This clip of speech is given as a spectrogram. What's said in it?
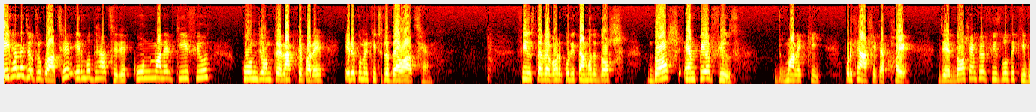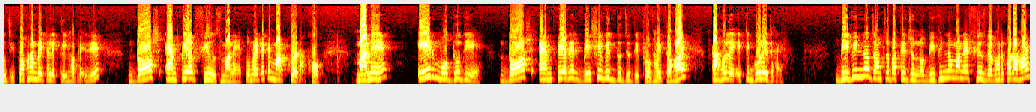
এইখানে যতটুকু আছে, এর মধ্যে আছে যে কোন মানের কি ফিউজ কোন যন্ত্রে লাগতে পারে এরকমের কিছুটা দেওয়া আছে। ফিউজটা ব্যবহার করি, তার মধ্যে দশ দশ অ্যাম্পিয়ার ফিউজ মানে কি? পরীক্ষা আসে এটা ক্ষয়ে যে দশ অ্যাম্পিয়ার ফিউজ বলতে কি বুঝি? তখন আমরা এটা লিখলেই হবে যে দশ অ্যাম্পিয়ার ফিউজ মানে তোমরা এটাকে মার্ক করে রাখো। মানে এর মধ্য দিয়ে দশ অ্যাম্পিয়ারের বেশি বিদ্যুৎ যদি প্রবাহিত হয়, তাহলে এটি গলে যায়। বিভিন্ন যন্ত্রপাতির জন্য বিভিন্ন মানের ফিউজ ব্যবহার করা হয়।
